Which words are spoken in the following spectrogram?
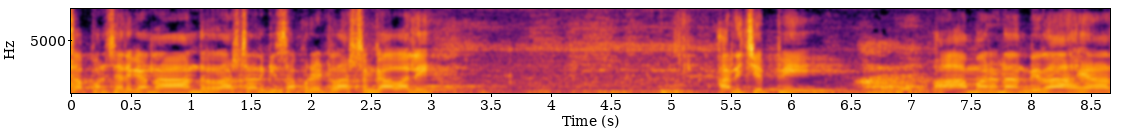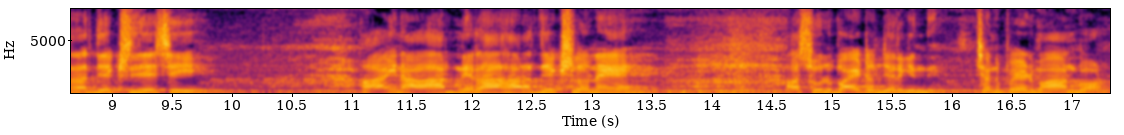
తప్పనిసరిగా నా ఆంధ్ర రాష్ట్రానికి సపరేట్ రాష్ట్రం కావాలి అని చెప్పి ఆమరణ నిరాహార దీక్ష చేసి ఆయన ఆ నిరాహార దీక్షలోనే అసూలు బాయటం జరిగింది. చనిపోయాడు మహానుభావుడు.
